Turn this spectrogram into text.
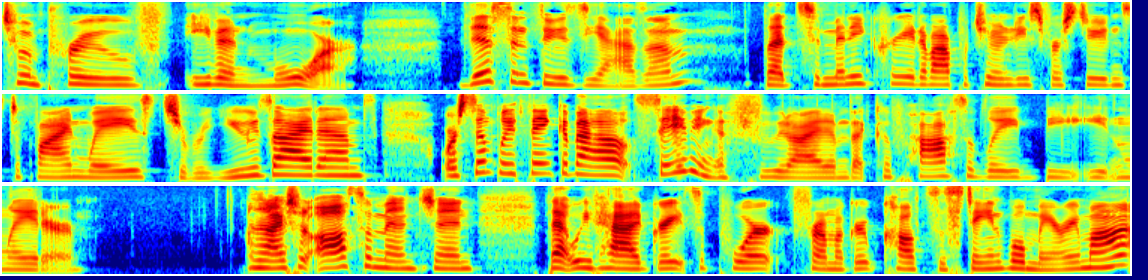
to improve even more. This enthusiasm led to many creative opportunities for students to find ways to reuse items or simply think about saving a food item that could possibly be eaten later and I should also mention that we've had great support from a group called Sustainable Mariemont.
